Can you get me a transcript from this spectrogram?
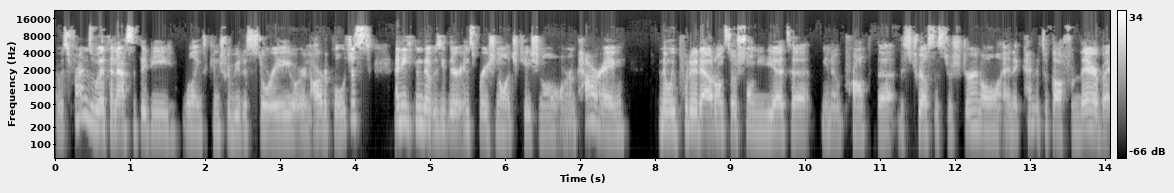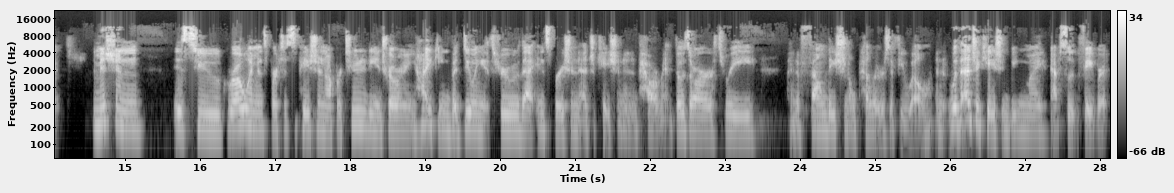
I was friends with and asked if they'd be willing to contribute a story or an article, just anything that was either inspirational, educational, or empowering. And then we put it out on social media to, you know, prompt the this Trail Sisters Journal, and it kind of took off from there. But the mission is to grow women's participation and opportunity in trail running and hiking, but doing it through that inspiration, education, and empowerment. Those are three kind of foundational pillars, if you will, and with education being my absolute favorite.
